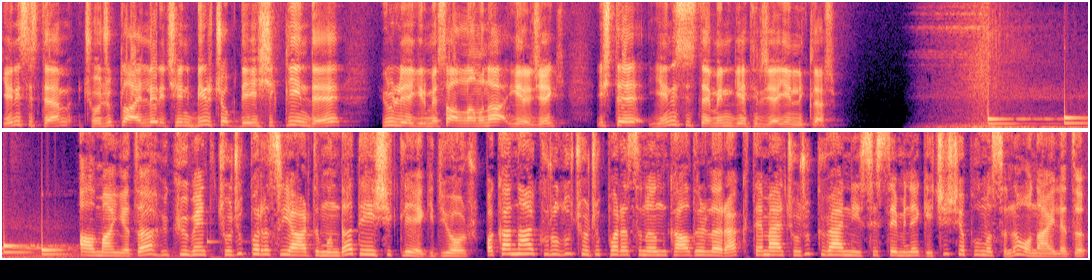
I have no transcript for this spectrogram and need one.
Yeni sistem çocuklu aileler için birçok değişikliğin de yürürlüğe girmesi anlamına gelecek. İşte yeni sistemin getireceği yenilikler. Almanya'da hükümet çocuk parası yardımında değişikliğe gidiyor. Bakanlar Kurulu çocuk parasının kaldırılarak temel çocuk güvenliği sistemine geçiş yapılmasını onayladı.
